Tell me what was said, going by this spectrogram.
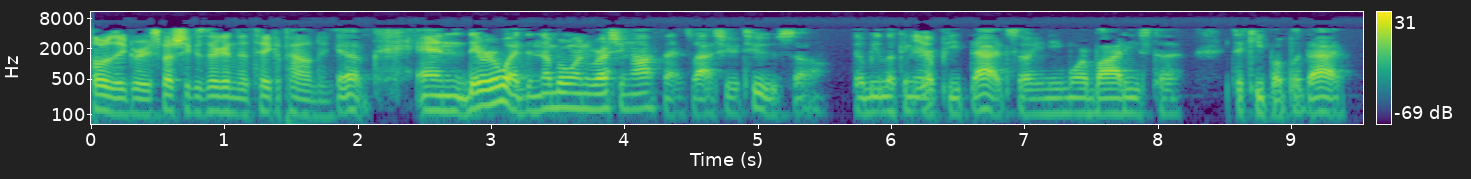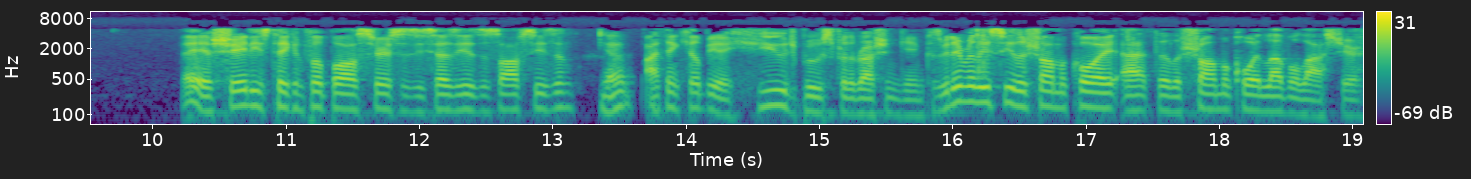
Totally agree, especially because they're going to take a pounding. Yep. And they were what the number one rushing offense last year too. So they'll be looking to Yep. repeat that. So you need more bodies to to keep up with that. Hey, if Shady's taking football as serious as he says he is this offseason, Yep. I think he'll be a huge boost for the rushing game because we didn't really see LeSean McCoy at the LeSean McCoy level last year.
